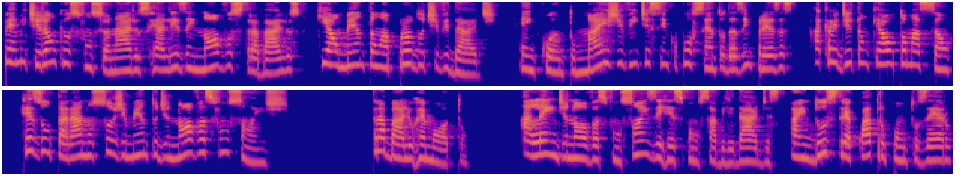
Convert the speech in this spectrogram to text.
permitirão que os funcionários realizem novos trabalhos que aumentam a produtividade enquanto mais de 25% das empresas acreditam que a automação resultará no surgimento de novas funções. Trabalho remoto. Além de novas funções e responsabilidades, a indústria 4.0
